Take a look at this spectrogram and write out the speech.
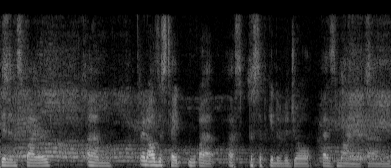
been inspired, um, and I'll just take uh, a specific individual as my um,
